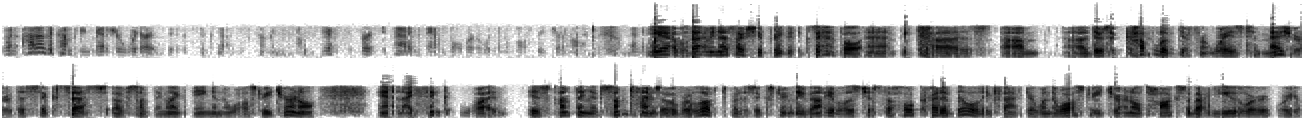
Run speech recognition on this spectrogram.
when how does a company measure where their success is coming from? If for that example, where it was in a Wall Street Journal. Yeah, well, that, I mean that's actually a pretty good example, and because um, uh, there's a couple of different ways to measure the success of something like being in the Wall Street Journal. And I think what is something that's sometimes overlooked but is extremely valuable is just the whole credibility factor. When the Wall Street Journal talks about you or, or your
